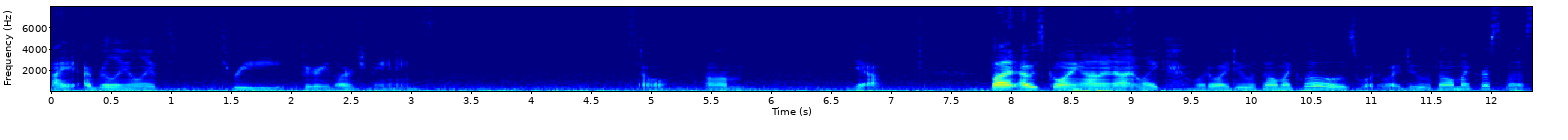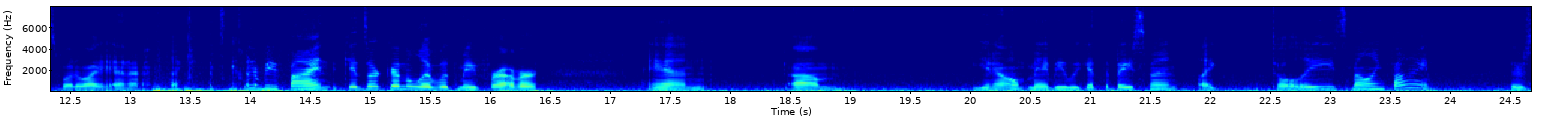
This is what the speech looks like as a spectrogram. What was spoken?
I, I really only have th- three very large paintings. So, um, yeah. But I was going on and on, like, what do I do with all my clothes? What do I do with all my Christmas? What do I? And I'm like, it's gonna be fine. The kids aren't gonna live with me forever, and, um, you know, maybe we get the basement like totally smelling fine. There's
